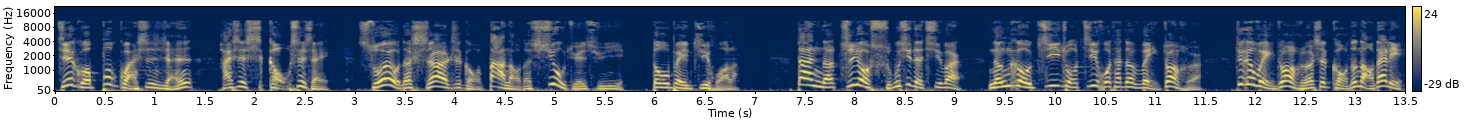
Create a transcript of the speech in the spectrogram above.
结果，不管是人还是狗是谁，所有的十二只狗大脑的嗅觉区域都被激活了，但呢，只有熟悉的气味能够激着激活它的尾状核。这个尾状核是狗的脑袋里。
